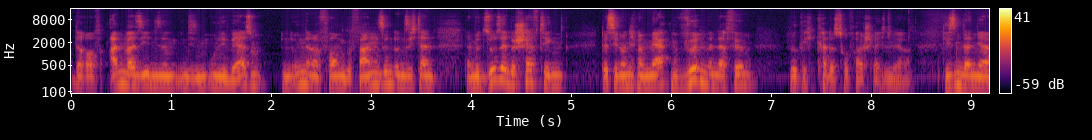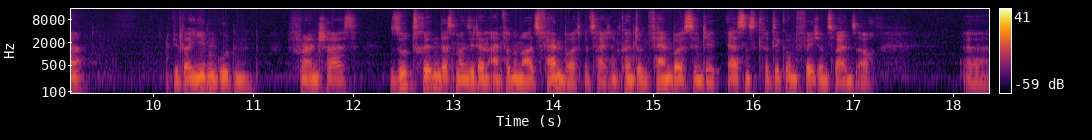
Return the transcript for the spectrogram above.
darauf an, weil sie in diesem, in diesem Universum in irgendeiner Form gefangen sind und sich dann damit so sehr beschäftigen, dass sie noch nicht mal merken würden, wenn der Film wirklich katastrophal schlecht mhm. wäre. Die sind dann ja, wie bei jedem guten Franchise, so drin, dass man sie dann einfach nur noch als Fanboys bezeichnen könnte. Und Fanboys sind ja erstens kritikunfähig und zweitens auch äh,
